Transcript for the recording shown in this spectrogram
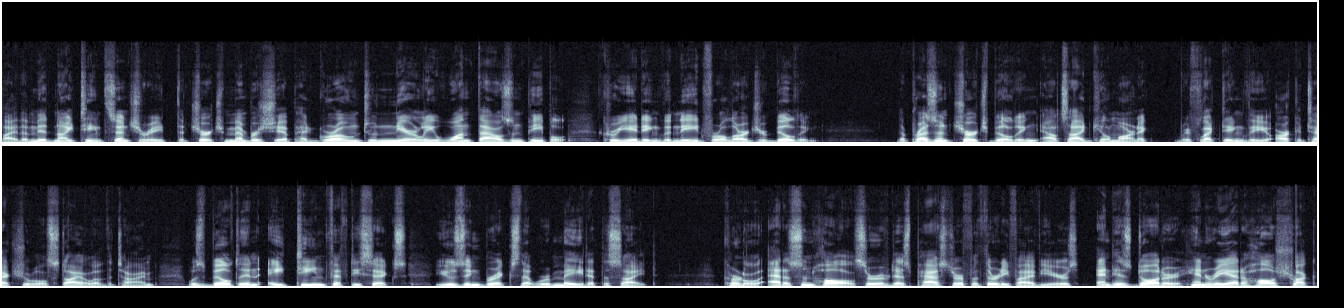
By the mid 19th century, the church membership had grown to nearly 1,000 people, creating the need for a larger building. The present church building outside Kilmarnock, reflecting the architectural style of the time, was built in 1856 using bricks that were made at the site. Colonel Addison Hall served as pastor for 35 years, and his daughter, Henrietta Hall Shuck,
